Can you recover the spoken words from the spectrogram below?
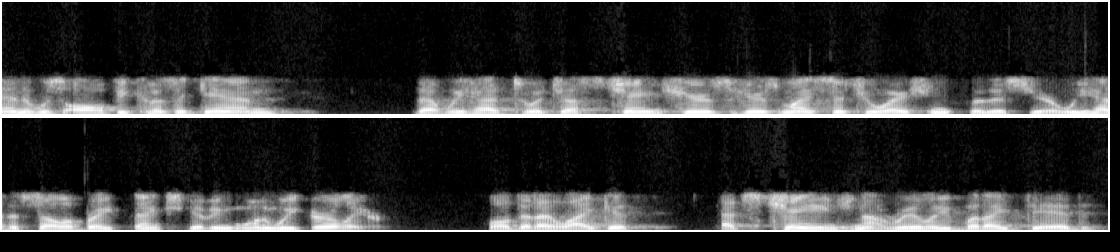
And it was all because, again, that we had to adjust change. Here's, here's my situation for this year. We had to celebrate Thanksgiving one week earlier. Well, did I like it? That's change. Not really, but I did.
